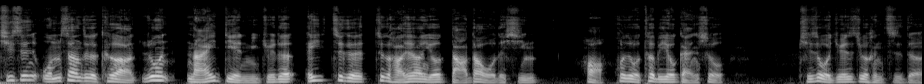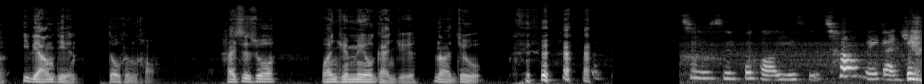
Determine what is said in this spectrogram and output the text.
其实我们上这个课啊，如果哪一点你觉得，哎，这个这个好像有打到我的心，好，或者我特别有感受，其实我觉得就很值得，一两点都很好。还是说完全没有感觉，那就。是不是不好意思，超没感觉，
